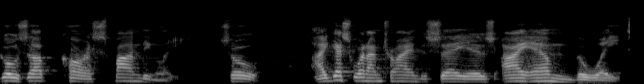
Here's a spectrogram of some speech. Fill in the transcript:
goes up correspondingly. So I guess what I'm trying to say is I am the weight.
